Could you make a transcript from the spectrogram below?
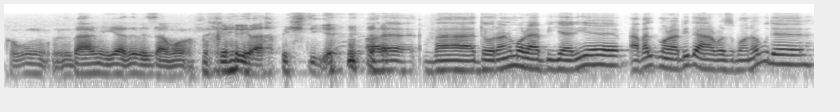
خب اون برمیگرده به زمان خیلی وقت پیش دیگه. آره و دوران مربیگری اول مربی دروازبانا بوده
